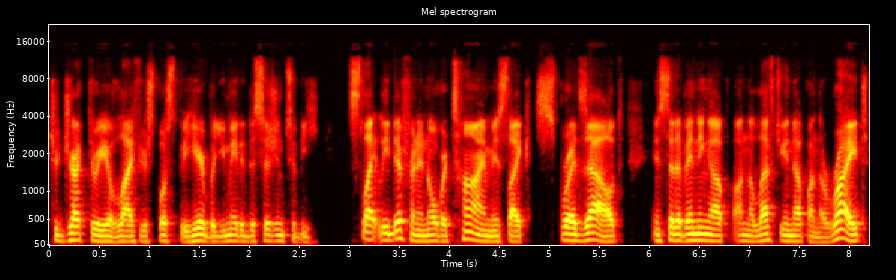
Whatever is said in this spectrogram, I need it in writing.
trajectory of life you're supposed to be here but you made a decision to be slightly different and over time it's like spreads out instead of ending up on the left you end up on the right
